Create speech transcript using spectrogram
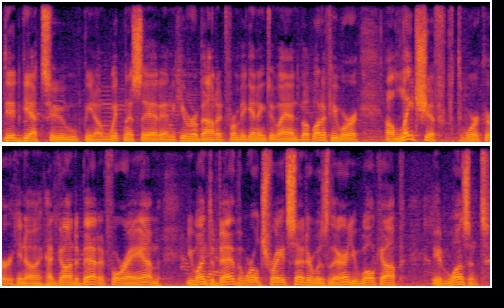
did get to, you know, witness it and hear about it from beginning to end. But what if you were a late shift worker, you know, had gone to bed at 4 a.m., you went to bed, the World Trade Center was there, you woke up, it wasn't.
